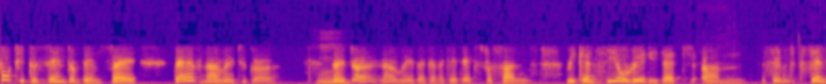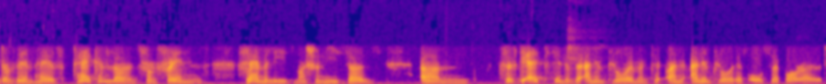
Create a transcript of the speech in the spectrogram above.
40% of them say they have nowhere to go. Mm. They don't know where they're going to get extra funds. We can see already that um, 70% of them have taken loans from friends, families, mashonisas, um, 58% of the unemployment un, unemployed have also borrowed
